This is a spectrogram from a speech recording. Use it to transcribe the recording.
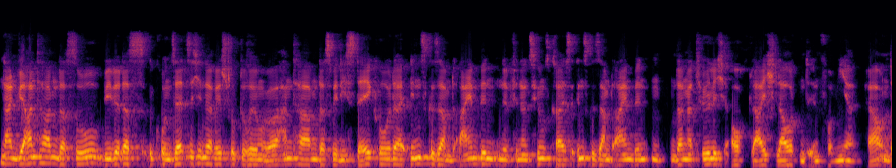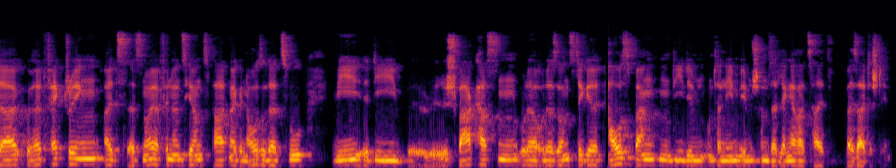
Nein, wir handhaben das so, wie wir das grundsätzlich in der Restrukturierung handhaben, dass wir die Stakeholder insgesamt einbinden, den Finanzierungskreis insgesamt einbinden und dann natürlich auch gleichlautend informieren. Ja, und da gehört Factoring als, als neuer Finanzierungspartner genauso dazu wie die äh, Sparkassen oder, oder sonstige Hausbanken, die dem Unternehmen eben schon seit längerer Zeit beiseite stehen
